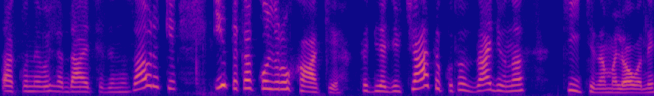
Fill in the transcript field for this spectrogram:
Так вони виглядають, ці динозаврики. І така кольору хакі. Це для дівчаток. Тут ззаді у нас кіті намальований.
